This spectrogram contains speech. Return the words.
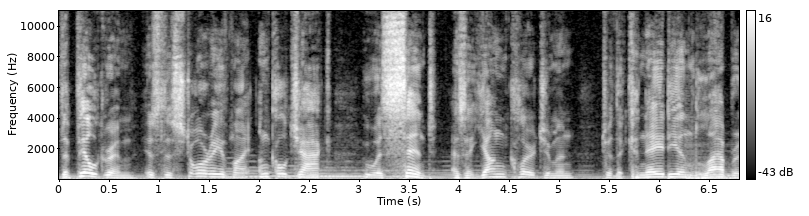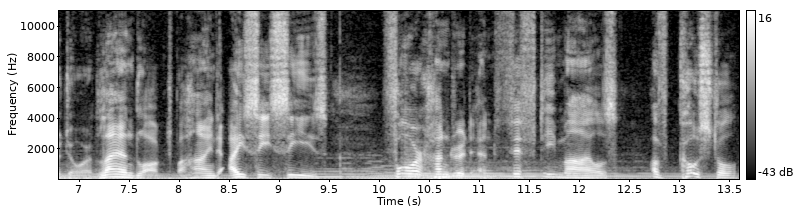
The Pilgrim is the story of my Uncle Jack, who was sent as a young clergyman to the Canadian Labrador, landlocked behind icy seas, 450 miles of coastal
